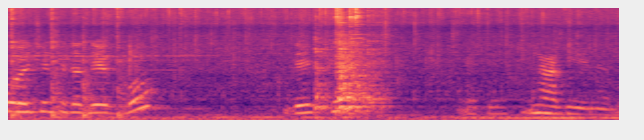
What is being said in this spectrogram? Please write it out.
হয়েছে সেটা দেখব। দেখে এতে নাড়িয়ে নেব।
